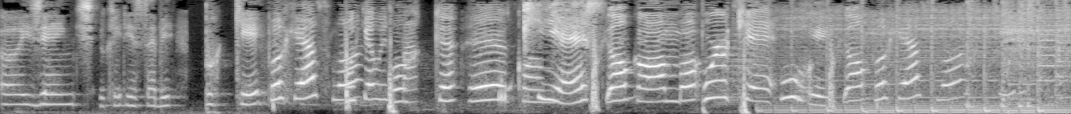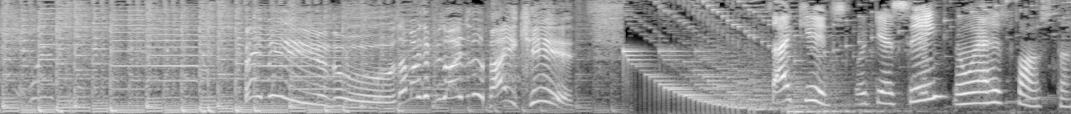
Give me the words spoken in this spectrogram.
Oi, gente. Eu queria saber por quê? Por que as flores? Por que o espaço? Por que é O que é seu combo? Por quê? Por quê? Por que as flores? Bem-vindos a mais um episódio do Bye Kids! Sai, kids, porque sim não é a resposta.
